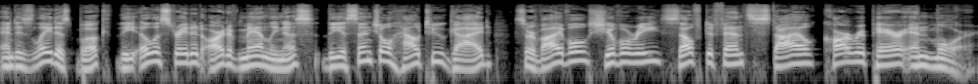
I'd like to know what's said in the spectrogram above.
and his latest book, The Illustrated Art of Manliness The Essential How To Guide Survival, Chivalry, Self Defense, Style, Car Repair, and more.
